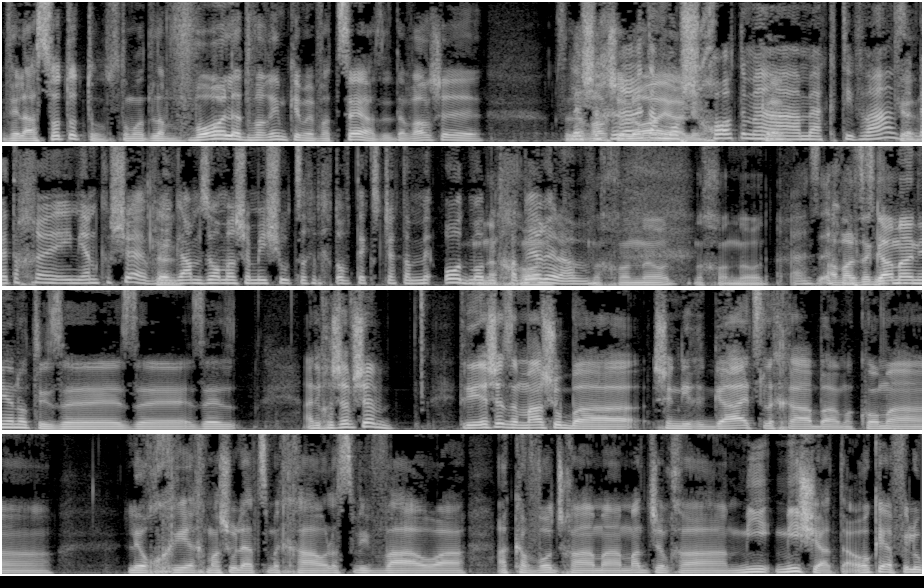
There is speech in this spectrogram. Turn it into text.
ולעשות אותו. זאת אומרת, לבוא אל הדברים כמבצע, זה דבר ש... זה דבר לשחרר שלא את היה לי. המושכות מה, כן. מהכתיבה, זה כן. בטח אה, עניין קשה, כן. וגם זה אומר שמישהו צריך לכתוב טקסט שאתה מאוד מאוד נכון, מתחבר אליו. נכון מאוד, נכון מאוד. אבל זה? גם מעניין אותי, זה, זה, זה, אני חושב ש... תראי, יש איזה משהו ב... שנרגע אצלך במקום ה... להוכיח משהו לעצמך, או לסביבה, או הכבוד שלך, המעמד שלך, מי, מי שאתה, אוקיי? אפילו,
